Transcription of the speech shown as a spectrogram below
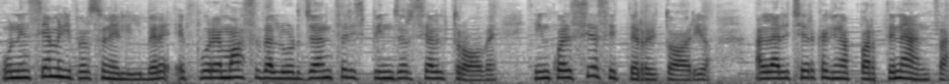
un insieme di persone libere eppure mosse dall'urgenza di spingersi altrove, in qualsiasi territorio, alla ricerca di un'appartenenza,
